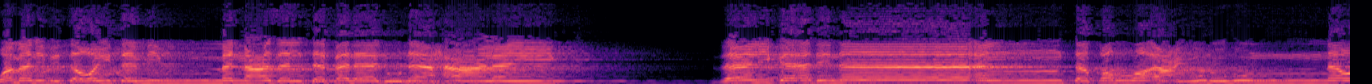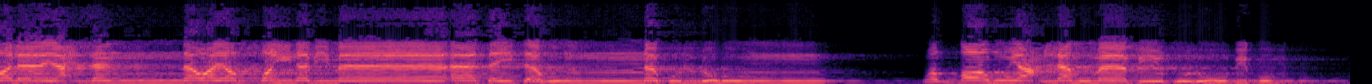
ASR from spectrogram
ومن ابتغيت ممن عزلت فلا جناح عليك ذلك أدنى أن تقر أعينهن ولا يحزن ويرضين بما آتيتهن كلهن والله يعلم ما في قلوبكم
